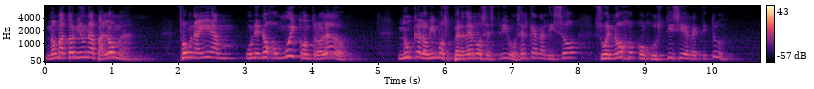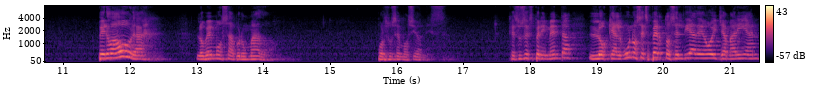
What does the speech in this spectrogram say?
No mató ni una paloma. Fue una ira, un enojo muy controlado. Nunca lo vimos perder los estribos. Él canalizó su enojo con justicia y rectitud. Pero ahora lo vemos abrumado por sus emociones. Jesús experimenta lo que algunos expertos el día de hoy llamarían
